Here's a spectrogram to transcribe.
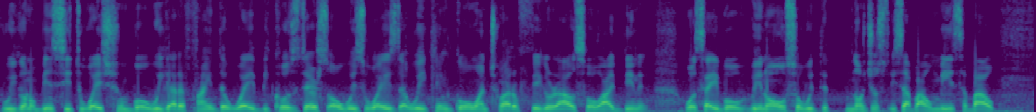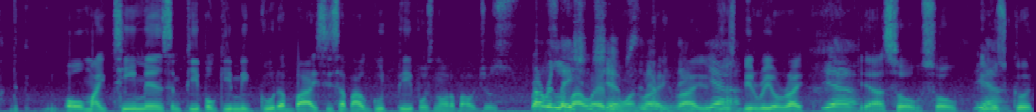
we're gonna be in situation but we got to find a way because there's always ways that we can go and try to figure out so i've been was able you know also with the not just it's about me it's about the, all my teammates and people give me good advice it's about good people it's not about just About relationships everyone and right everything. right Yeah. just be real right Yeah. yeah so so Yeah. it was good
